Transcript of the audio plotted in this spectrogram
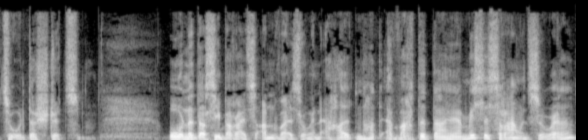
zu unterstützen. Ohne dass sie bereits Anweisungen erhalten hat, erwartet daher Mrs. Rouncewell,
